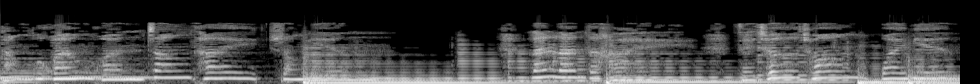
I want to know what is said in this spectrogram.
当我缓缓张开双眼。蓝蓝的海在车窗外面，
